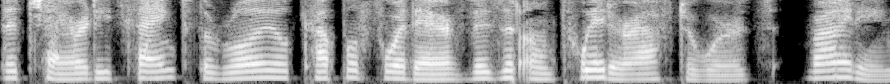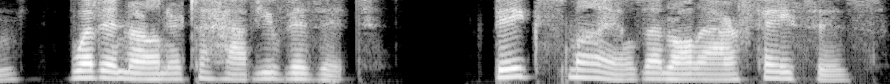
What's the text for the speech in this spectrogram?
The charity thanked the royal couple for their visit on Twitter afterwards, writing, What an honor to have you visit. Big smiles on all our faces.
